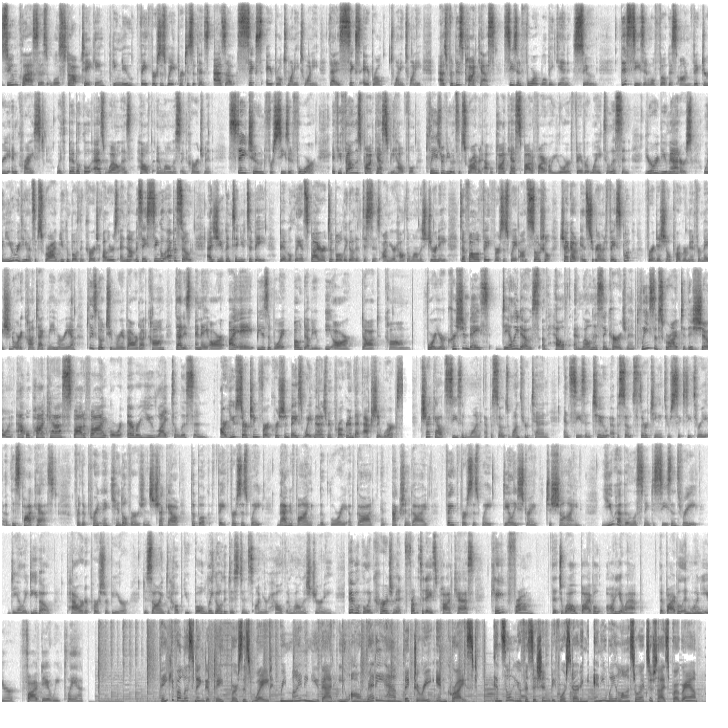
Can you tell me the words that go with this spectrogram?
Zoom classes will stop taking new Faith versus Weight participants as of 6 April 2020. That is 6 April 2020. As for this podcast, season 4 will begin soon. This season will focus on victory in Christ with biblical as well as health and wellness encouragement. Stay tuned for season four. If you found this podcast to be helpful, please review and subscribe on Apple Podcasts, Spotify, or your favorite way to listen. Your review matters. When you review and subscribe, you can both encourage others and not miss a single episode as you continue to be biblically inspired to boldly go the distance on your health and wellness journey. To follow Faith versus Weight on social, check out Instagram and Facebook. For additional program information or to contact me, Maria, please go to mariabower.com. That is M A R I A B as in boy O W E R.com. For your Christian based daily dose of health and wellness encouragement, please subscribe to this show on Apple Podcasts, Spotify, or wherever you like to listen. Are you searching for a Christian based weight management program that actually works? Check out Season 1, Episodes 1 through 10, and Season 2, Episodes 13 through 63 of this podcast. For the print and Kindle versions, check out the book Faith versus Weight Magnifying the Glory of God, an action guide, Faith versus Weight Daily Strength to Shine. You have been listening to Season 3, Daily Devo Power to Persevere, designed to help you boldly go the distance on your health and wellness journey. Biblical encouragement from today's podcast came from the Dwell Bible audio app, the Bible in One Year, five day a week plan. Thank you for listening to Faith versus Weight, reminding you that you already have victory in Christ. Consult your physician before starting any weight loss or exercise program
